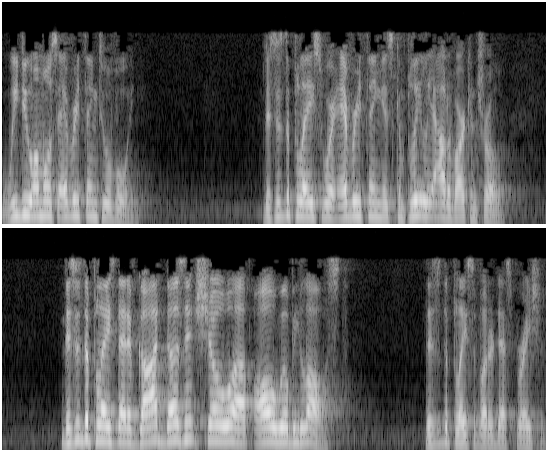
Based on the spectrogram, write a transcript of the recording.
we do almost everything to avoid. This is the place where everything is completely out of our control. This is the place that if God doesn't show up, all will be lost. This is the place of utter desperation.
